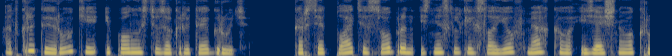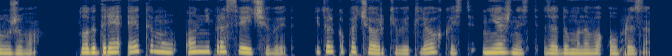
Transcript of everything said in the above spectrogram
открытые руки и полностью закрытая грудь. Корсет платья собран из нескольких слоев мягкого изящного кружева. Благодаря этому он не просвечивает и только подчеркивает легкость, нежность задуманного образа.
